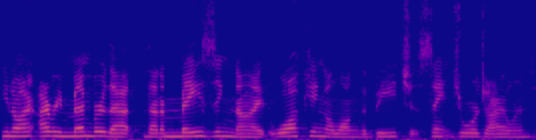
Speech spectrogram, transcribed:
You know, I, I remember that, that amazing night walking along the beach at St. George Island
